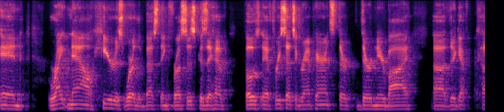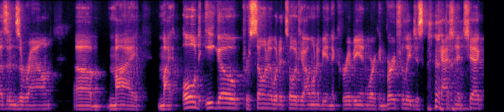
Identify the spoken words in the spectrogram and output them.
And right now, here is where the best thing for us is because they have both they have three sets of grandparents. They're they're nearby. Uh, they got cousins around. Um, my my old ego persona would have told you I want to be in the Caribbean working virtually, just cashing a check,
